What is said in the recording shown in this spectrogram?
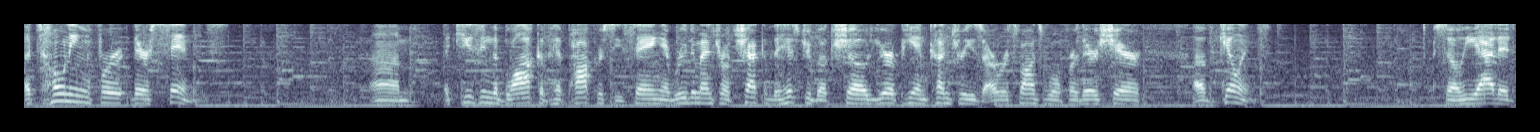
atoning for their sins um, accusing the bloc of hypocrisy, saying a rudimentary check of the history book showed European countries are responsible for their share of killings. So he added,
